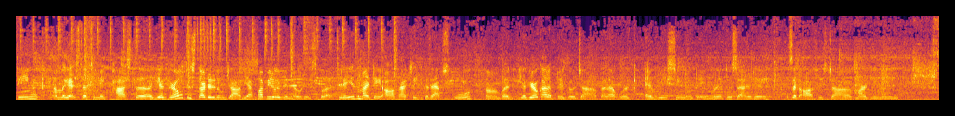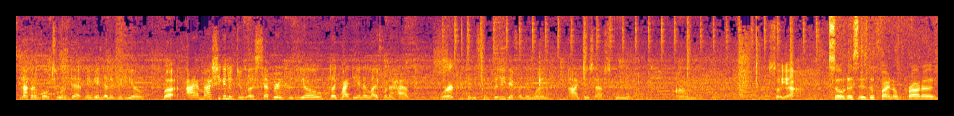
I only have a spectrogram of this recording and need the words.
think I'm gonna get stuff to make pasta. Your girl just started a new job. Yeah, I probably don't even notice, but today is my day off actually because I have school. Um, but your girl got a big job. I got work every single day, Monday through Saturday. It's like an office job, marketing not gonna go too in depth maybe another video. But i'm actually gonna do a separate video like my day in the life when i have work because it's completely different than when i just have school. Um so yeah. So this is the final product.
